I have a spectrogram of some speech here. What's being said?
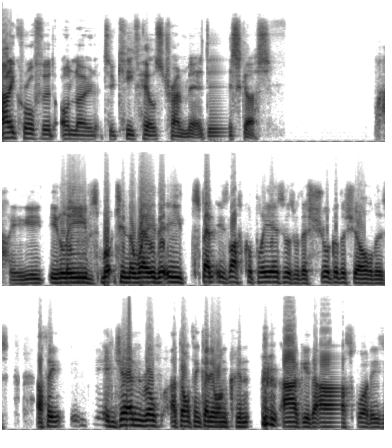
Ali Crawford on loan to Keith Hills Tranmere. Discuss he, he leaves much in the way that he spent his last couple of years with, with a shrug of the shoulders. I think in general, I don't think anyone can argue that our squad is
